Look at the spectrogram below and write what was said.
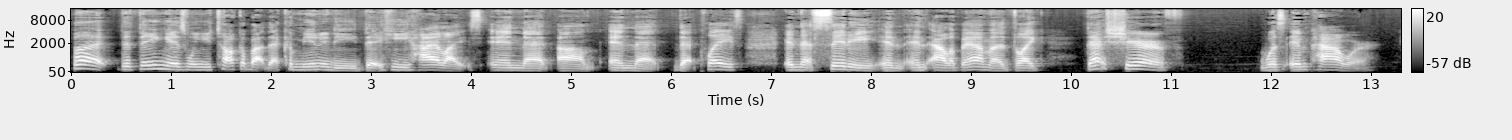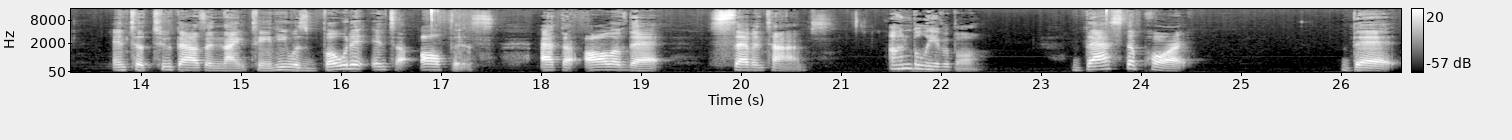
but the thing is when you talk about that community that he highlights in that um in that that place in that city in, in Alabama, like that sheriff was in power until 2019. He was voted into office after all of that seven times. Unbelievable. That's the part that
